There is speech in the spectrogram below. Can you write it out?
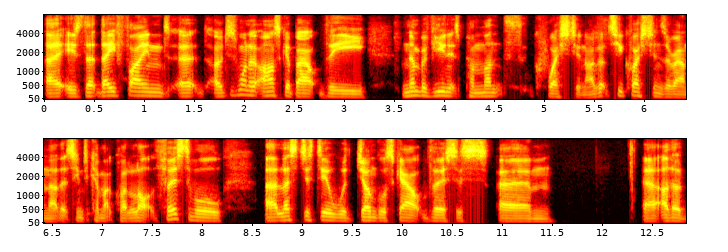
uh, is that they find. Uh, I just want to ask about the number of units per month question. I've got two questions around that that seem to come up quite a lot. First of all, uh, let's just deal with Jungle Scout versus um, uh, other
